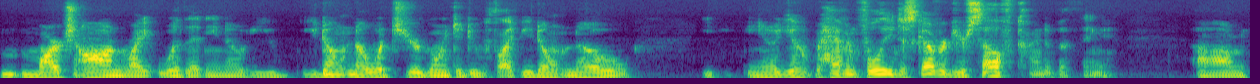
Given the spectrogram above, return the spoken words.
march on right with it. You know, you you don't know what you're going to do with life. You don't know, you, you know, you haven't fully discovered yourself, kind of a thing. Um,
